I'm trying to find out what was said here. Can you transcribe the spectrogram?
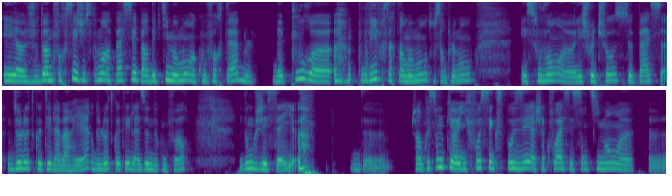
et euh, je dois me forcer justement à passer par des petits moments inconfortables ben pour, euh, pour vivre certains moments tout simplement. Et souvent, euh, les chouettes choses se passent de l'autre côté de la barrière, de l'autre côté de la zone de confort. Et donc j'essaye de j'ai l'impression qu'il faut s'exposer à chaque fois à ces sentiments euh, euh,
